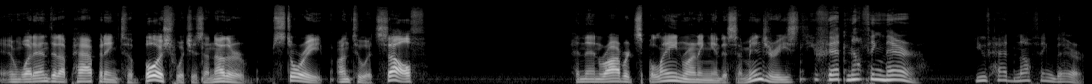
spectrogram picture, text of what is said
and what ended up happening to Bush, which is another story unto itself, and then Robert Spillane running into some injuries, you've had nothing there. You've had nothing there.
